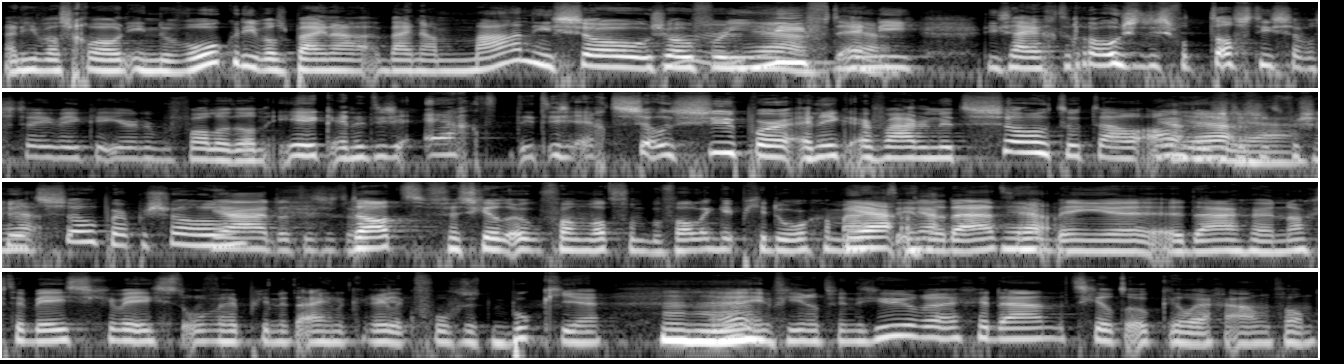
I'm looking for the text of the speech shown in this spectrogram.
Nou, die was gewoon in de wolken. Die was bijna, bijna manisch zo, zo verliefd. ja, en ja. Die, die zei echt, Roos, het is fantastisch. Zij was twee weken eerder bevallen dan ik. En het is echt, dit is echt zo super. En ik ervaarde het zo totaal anders. Ja. Dus het verschilt Ja. zo per persoon. Ja, dat is het ook. Dat verschilt ook van wat voor bevalling heb je doorgemaakt, Ja. inderdaad. Ben je eh, dagen, nachten bezig geweest of heb je het eigenlijk redelijk volgens het boekje Mhm. hè, in 24 uur eh, gedaan? Het scheelt ook heel erg aan van...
